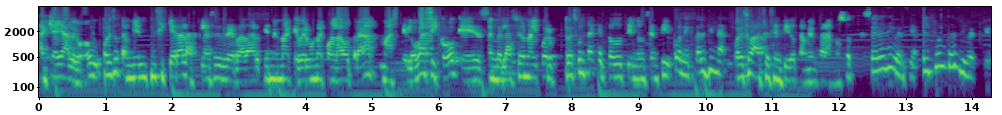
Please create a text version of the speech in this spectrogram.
aquí hay algo. Uh, Por eso también ni siquiera las clases de radar tienen nada que ver una con la otra, más que lo básico que es en relación al cuerpo. Resulta que todo tiene un sentido. Conecta al final. Por eso hace sentido también para nosotros. Pero es diversión. El punto es divertido.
